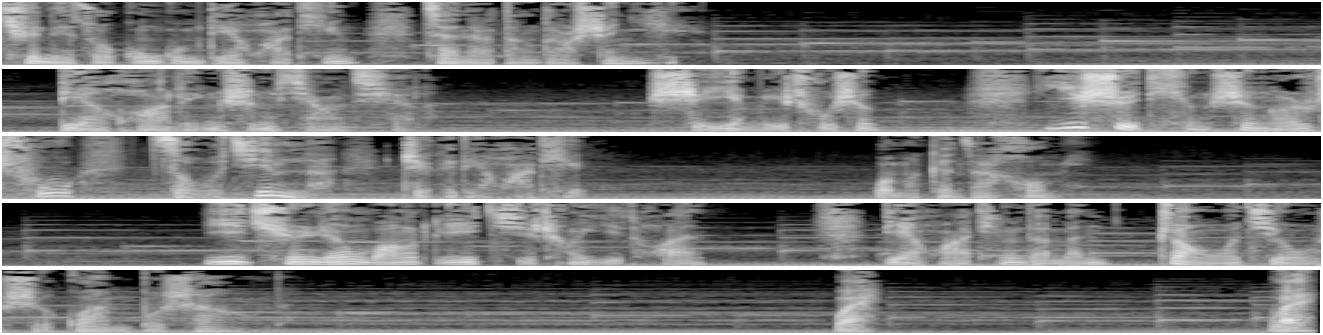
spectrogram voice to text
去那座公共电话亭，在那等到深夜。电话铃声响起了，谁也没出声。一是挺身而出，走进了这个电话亭。我们跟在后面。一群人往里挤成一团，电话厅的门照旧是关不上的。喂，喂，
